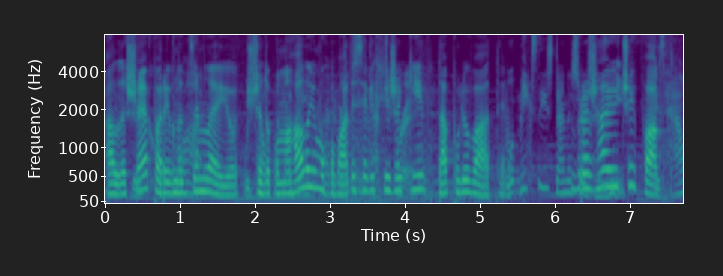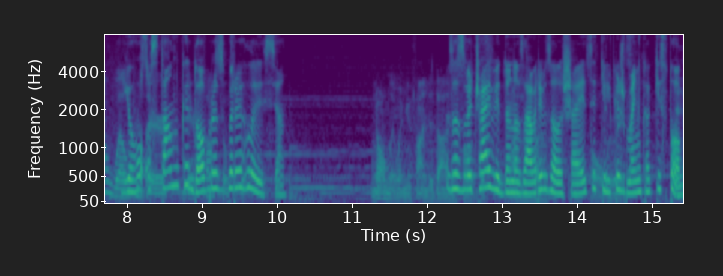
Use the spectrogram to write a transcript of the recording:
а лише парив над землею, що допомагало йому ховатися від хижаків та полювати. Вражаючий факт його останки добре збереглися. Зазвичай від динозаврів залишається тільки жменька кісток.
